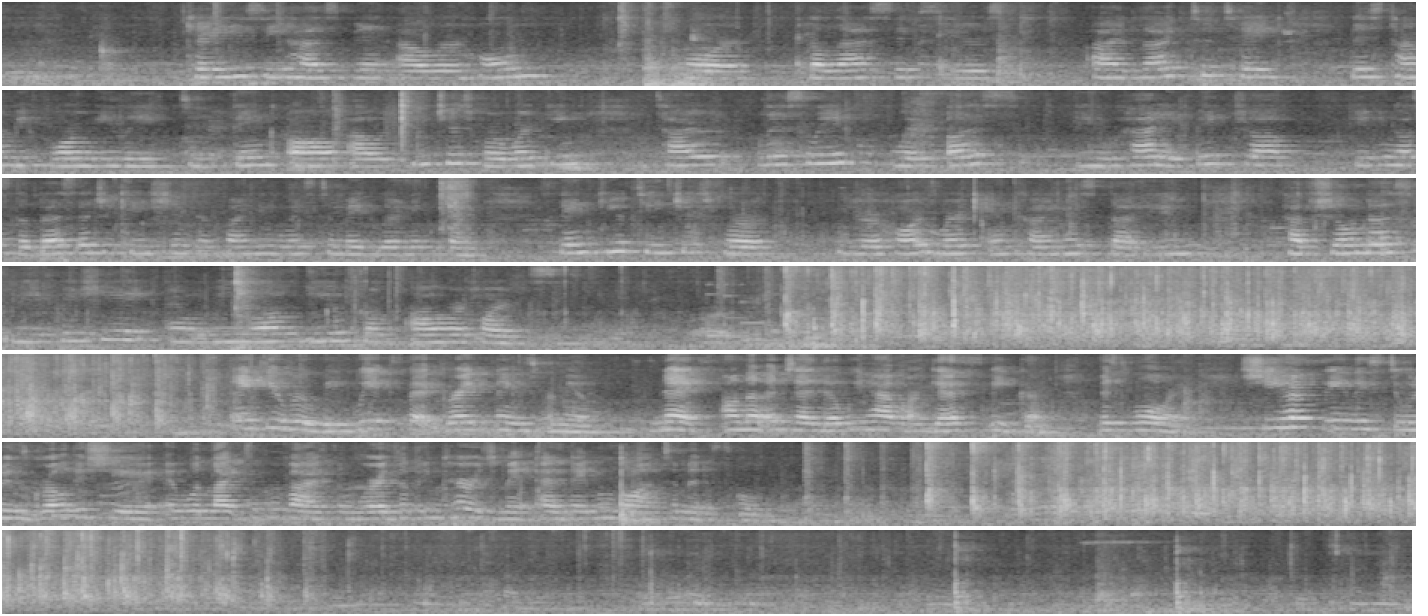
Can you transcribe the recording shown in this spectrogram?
KEC has been our home for the last six years. I'd like to take this time before we leave to thank all our teachers for working tirelessly with us. You had a big job giving us the best education and finding ways to make learning fun. Thank you, teachers, for your hard work and kindness that you have shown us. We appreciate and we love you from our hearts. Thank you, Ruby. We expect great things from you. Next on the agenda, we have our guest speaker, Ms. Warren. She has seen these students grow this year and would like to provide some words of encouragement as they move on to middle school.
